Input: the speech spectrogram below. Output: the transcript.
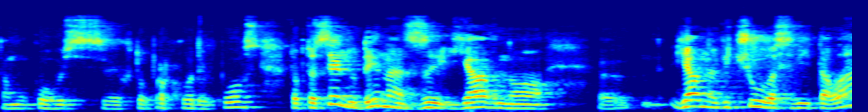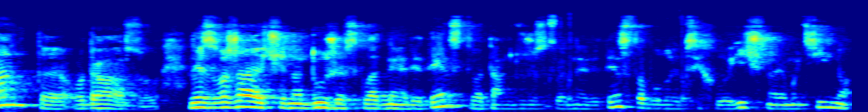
там у когось, е, хто проходив повз. Тобто, це людина з явно. е, Явно відчула свій талант е, одразу, незважаючи на дуже складне дитинство, там дуже складне дитинство було і психологічно, емоційно,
